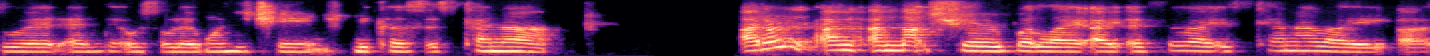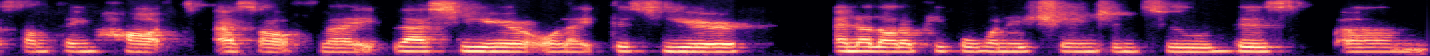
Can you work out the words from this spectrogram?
do it, and they also like want to change because it's kind of I don't I'm, I'm not sure, but like I, I feel like it's kind of like uh, something hot as of like last year or like this year and a lot of people want to change into this um,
